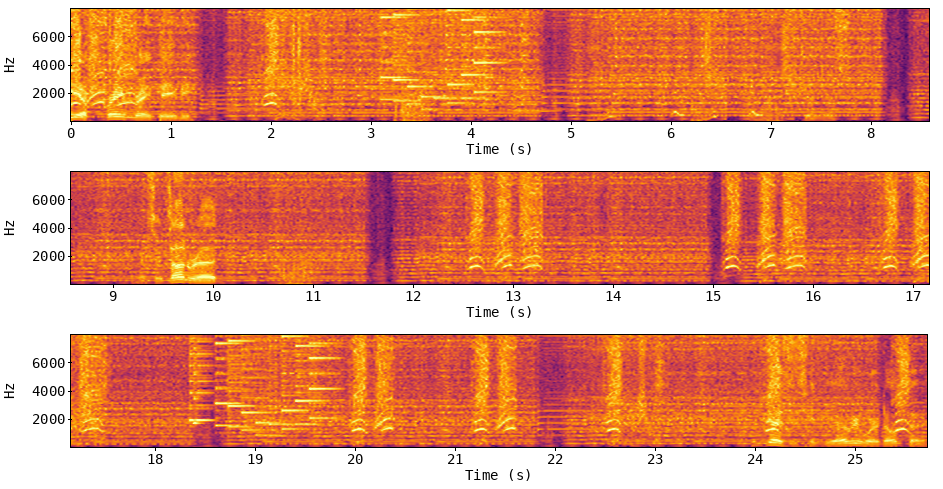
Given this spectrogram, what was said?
Yeah, frame rate, baby. Oh, goodness. Alright, so it's on red. Guys just hit you everywhere, don't they?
